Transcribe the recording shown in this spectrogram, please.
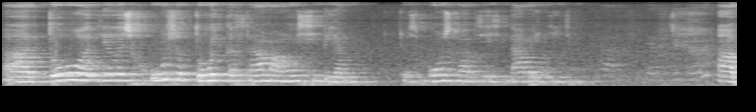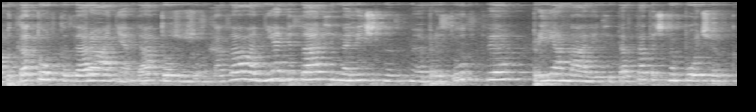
а, то делаешь хуже только самому себе. То есть можно здесь навредить. А, подготовка заранее, да, тоже уже сказала, не обязательно личностное присутствие при анализе, достаточно почерка,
